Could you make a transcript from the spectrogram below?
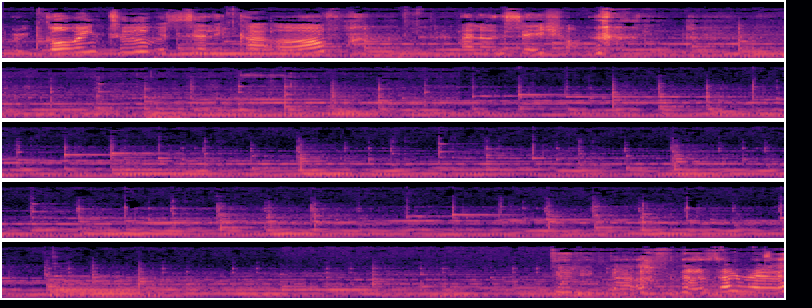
We're going to Basilica of Annunciation. Hi.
